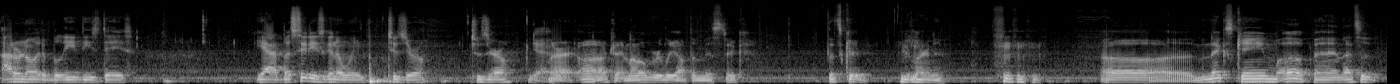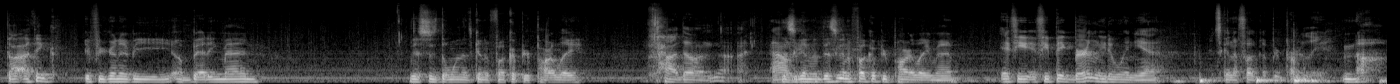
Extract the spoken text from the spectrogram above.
I don't know what to believe these days. Yeah, but City's gonna win 2-0. 2-0? Yeah. All right. Oh, okay. Not overly optimistic. That's good. You're learning. uh, the next game up, man. That's a. I think if you're gonna be a betting man, this is the one that's gonna fuck up your parlay. I don't. Nah, I This is gonna this is gonna fuck up your parlay, man. if you if you pick Burnley to win, yeah, it's gonna fuck up your parlay. Nah.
